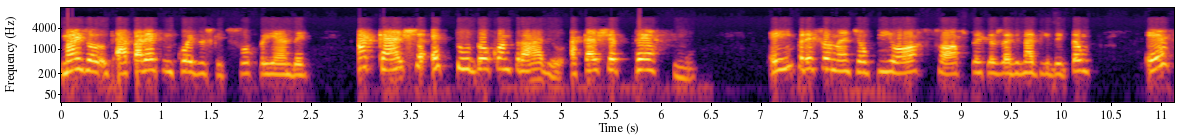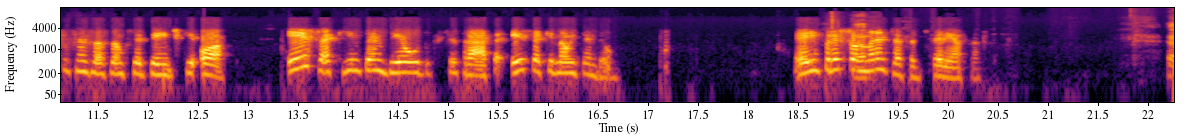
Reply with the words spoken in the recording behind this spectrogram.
mas aparecem coisas que te surpreendem. A caixa é tudo ao contrário. A caixa é péssimo. É impressionante, é o pior software que eu já vi na vida. Então, essa sensação que você tem de que, ó, esse aqui entendeu do que se trata, esse aqui não entendeu. É impressionante é, essa diferença. É,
